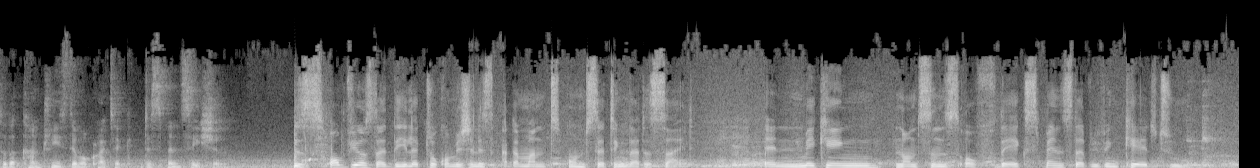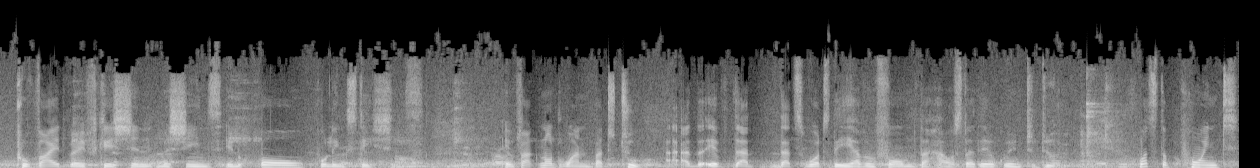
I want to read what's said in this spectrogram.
to the country's democratic dispensation. It's obvious that the Electoral Commission is adamant on setting that aside and making nonsense of the expense that we've incurred to provide verification machines in all polling stations. In fact, not one, but two, uh, if that, that's what they have informed the House that they are going to do. What's the point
